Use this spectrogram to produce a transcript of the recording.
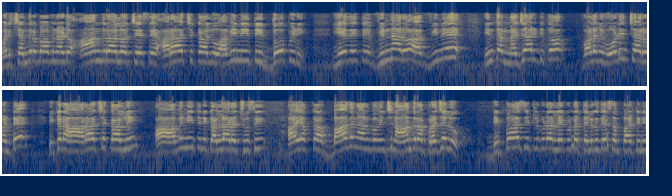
మరి చంద్రబాబు నాయుడు ఆంధ్రాలో చేసే అరాచకాలు అవినీతి దోపిడి ఏదైతే విన్నారో ఆ వినే ఇంత మెజారిటీతో వాళ్ళని ఓడించారు అంటే ఇక్కడ ఆ అరాచకాల్ని ఆ అవినీతిని కల్లారా చూసి ఆ యొక్క బాధను అనుభవించిన ఆంధ్ర ప్రజలు డిపాజిట్లు కూడా లేకుండా తెలుగుదేశం పార్టీని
